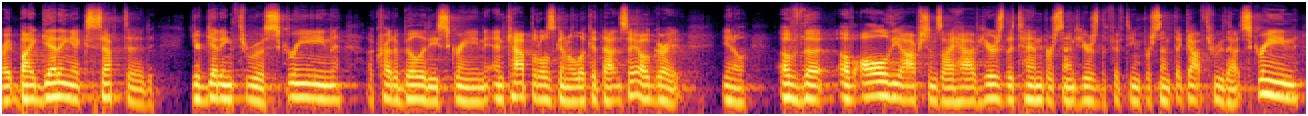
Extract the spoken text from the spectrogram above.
right? By getting accepted, you're getting through a screen, a credibility screen, and capital is going to look at that and say, "Oh, great, you know, of the of all the options I have, here's the 10%, here's the 15% that got through that screen,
